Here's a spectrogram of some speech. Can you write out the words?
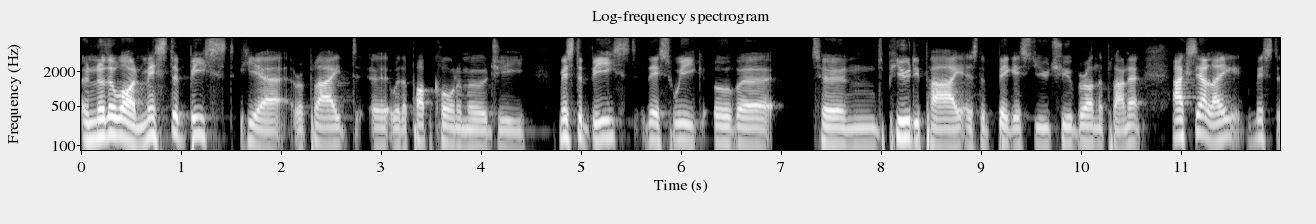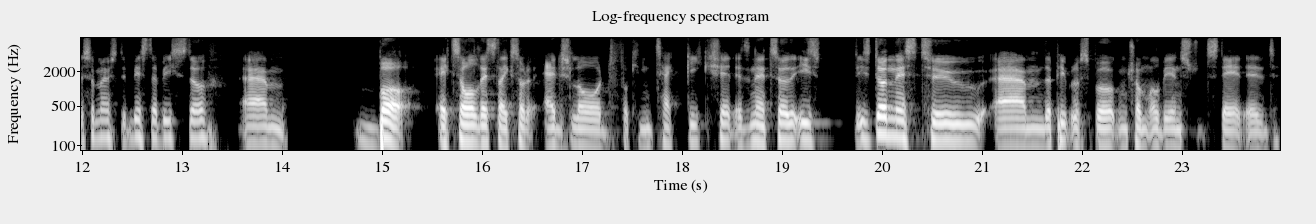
another one, Mr. Beast here replied uh, with a popcorn emoji. Mr. Beast this week overturned PewDiePie as the biggest YouTuber on the planet. Actually, I like Mr. some Mr. Beast stuff, um, but it's all this like sort of edge lord fucking tech geek shit, isn't it? So he's he's done this to um, the people have spoken. Trump will be instated.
